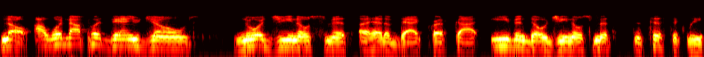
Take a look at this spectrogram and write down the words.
No, I would not put Daniel Jones nor Geno Smith ahead of Dak Prescott, even though Geno Smith statistically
